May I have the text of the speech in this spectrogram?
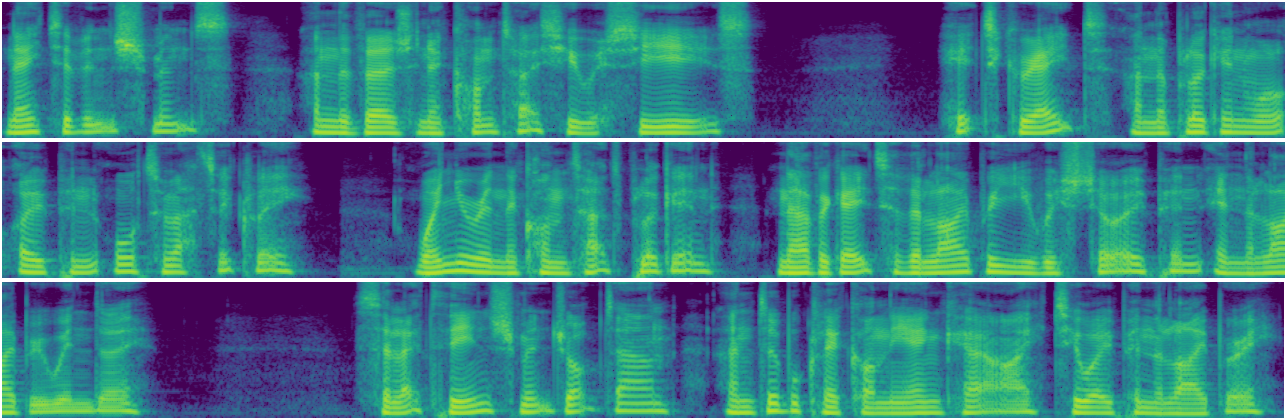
Native Instruments, and the version of Kontakt you wish to use. Hit Create and the plugin will open automatically. When you're in the Kontakt plugin, navigate to the library you wish to open in the library window. Select the instrument drop-down and double-click on the NKI to open the library.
